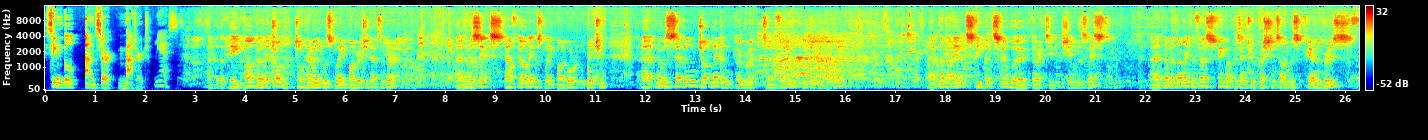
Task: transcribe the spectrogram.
single answer mattered. Yes. Uh, the, the park owner, John, John Hammond, was played by Richard Attenborough. Uh, number six, Alf Garnett, was played by Warren Mitchell. Uh, number seven, John Lennon co-wrote uh, Fame with David Bowie. Uh, number eight, Steven Spielberg directed Schindler's List. Uh, number nine, the first female presenter of Question Time was Fiona Bruce.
